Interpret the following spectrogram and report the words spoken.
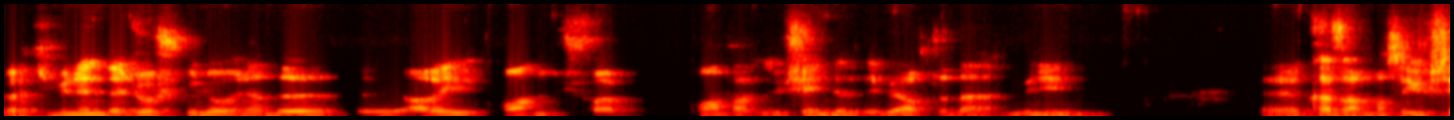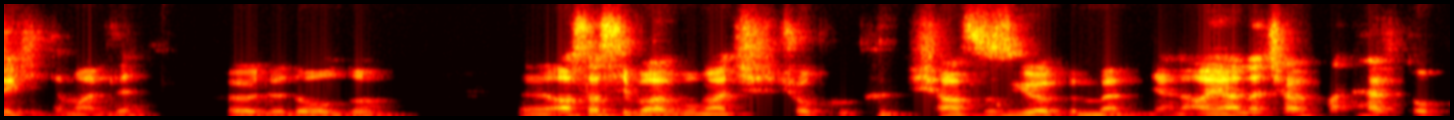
rakibinin de coşkuyla oynadığı, e, arayı puan 3 fark, puan farkı 3'e indirdiği bir haftada Münih'in e, kazanması yüksek ihtimaldi. Öyle de oldu. E, Asasibar bu maç çok şanssız gördüm ben. Yani ayağına çarpan her top,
